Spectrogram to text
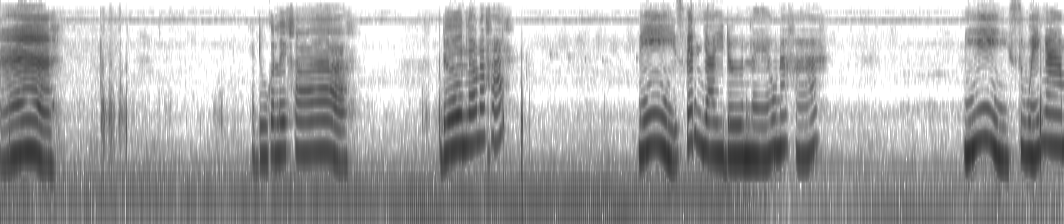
อ่ามา ดูกันเลยค่ะ เดินแล้วนะคะ นี่เส้นใยเดินแล้วนะคะ นี่สวยงาม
